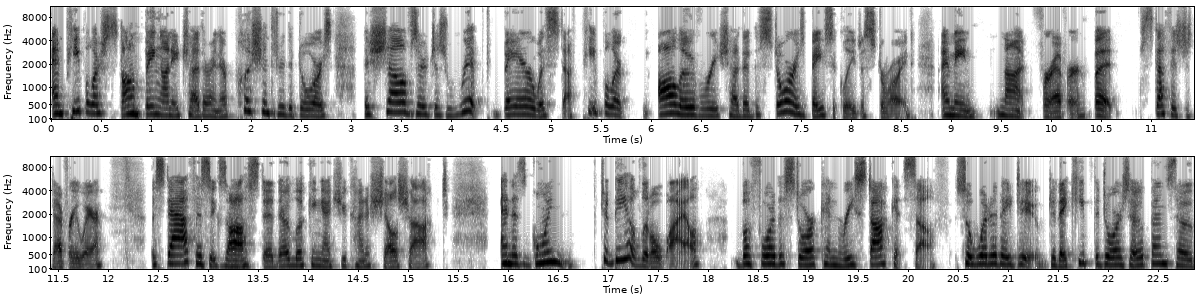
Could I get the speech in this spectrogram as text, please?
and people are stomping on each other and they're pushing through the doors. The shelves are just ripped bare with stuff. People are all over each other. The store is basically destroyed. I mean not forever but stuff is just everywhere. The staff is exhausted. They're looking at you kind of shell-shocked. And it's going to be a little while before the store can restock itself. So what do they do? Do they keep the doors open so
